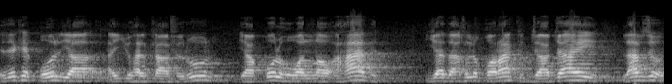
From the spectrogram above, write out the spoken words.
إذا قل يا أيها الكافرون يا قل هو الله يا داخل القرآن جا جاهي لفظ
